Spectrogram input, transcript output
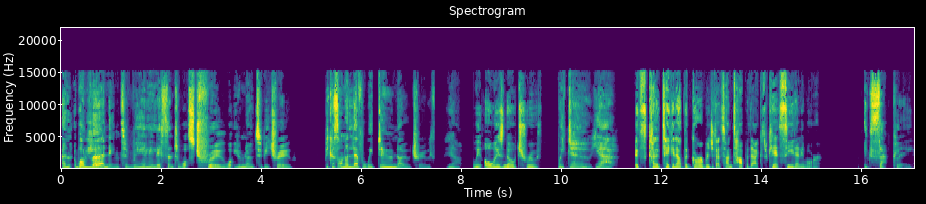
and well, learning to really listen to what's true, what you know to be true. Because on a level, we do know truth. Yeah. We always know truth. We do. Yeah. It's kind of taking out the garbage that's on top of that because we can't see it anymore. Exactly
